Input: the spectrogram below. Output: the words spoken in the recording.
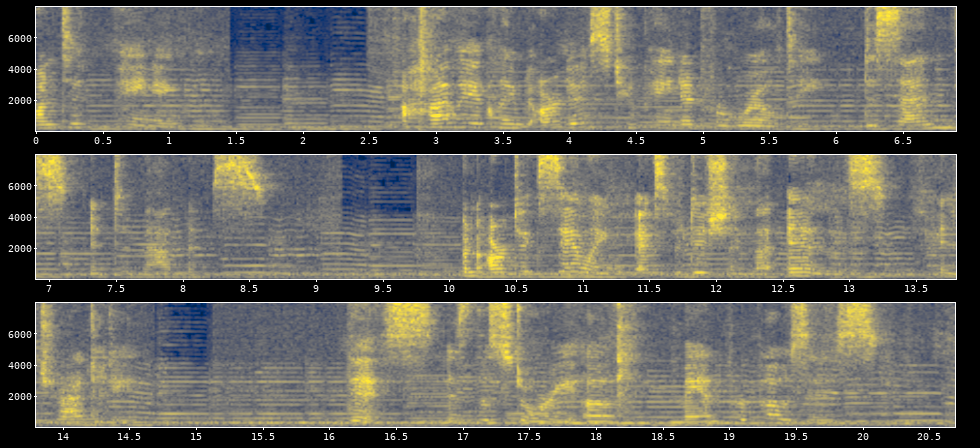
Haunted Painting. A highly acclaimed artist who painted for royalty descends into madness. An Arctic sailing expedition that ends in tragedy. This is the story of Man Proposes,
